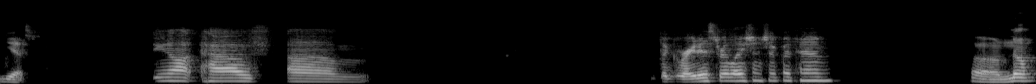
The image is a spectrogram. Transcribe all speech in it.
Yes. do you not have um, the greatest relationship with him? Um, no,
